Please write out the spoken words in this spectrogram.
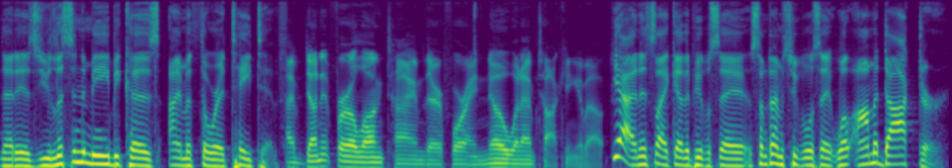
That is, you listen to me because I'm authoritative. I've done it for a long time, therefore I know what I'm talking about. Yeah, and it's like other people say, sometimes people will say, well, I'm a doctor.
